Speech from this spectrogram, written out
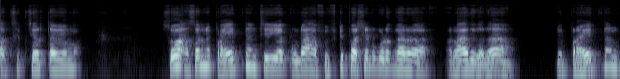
లక్షకు చేరుతావేమో? సో అసలు నువ్వు ప్రయత్నం చేయకుండా ఆ ఫిఫ్టీ పర్సెంట్ కూడా రా- రాదు కదా. నువ్వు ప్రయత్నం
